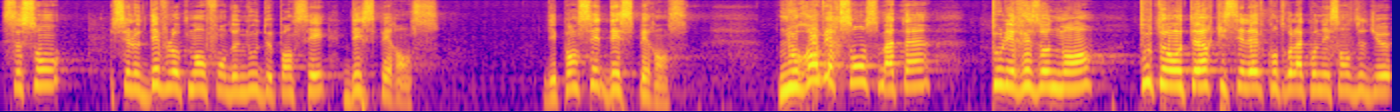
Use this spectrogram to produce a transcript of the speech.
c'est le développement au fond de nous de pensées d'espérance. Des pensées d'espérance. Nous renversons ce matin tous les raisonnements, toute hauteur qui s'élève contre la connaissance de Dieu,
